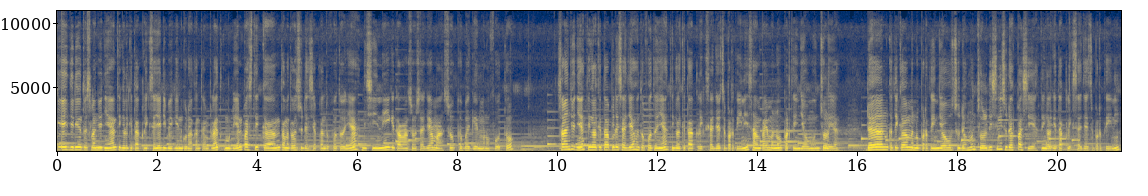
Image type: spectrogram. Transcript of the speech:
Oke, jadi untuk selanjutnya tinggal kita klik saja di bagian gunakan template, kemudian pastikan teman-teman sudah siapkan untuk fotonya. Di sini kita langsung saja masuk ke bagian menu foto. Selanjutnya tinggal kita pilih saja untuk fotonya, tinggal kita klik saja seperti ini sampai menu pertinjau muncul ya. Dan ketika menu pertinjau sudah muncul, di sini sudah pas ya, tinggal kita klik saja seperti ini.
